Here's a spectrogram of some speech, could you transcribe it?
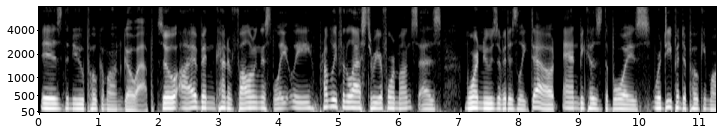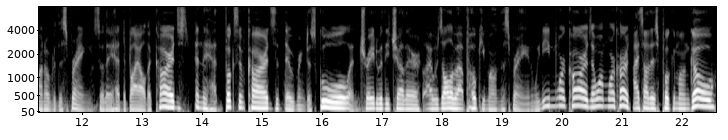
is the new Pokemon Go app. So I've been kind of following this lately, probably for the last three or four months, as more news of it has leaked out, and because the boys were deep into Pokemon over the spring, so they had to buy all the cards, and they had books of cards that they would bring to school and trade with each other. I was all about Pokemon this spring, and we need more cards. I want more cards. I saw this Pokemon Go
